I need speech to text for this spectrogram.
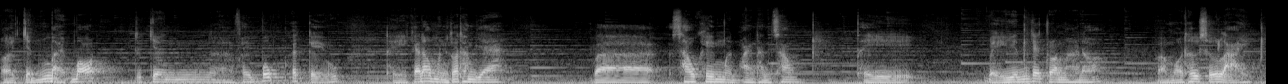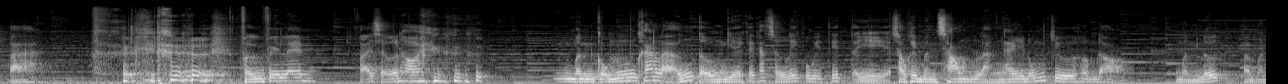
rồi chỉnh bài post trên ờ, Facebook các kiểu thì cái đó mình có tham gia. Và sau khi mình hoàn thành xong thì bị dính cái drama đó và mọi thứ sửa lại và phận phi lên, phải sửa thôi. Mình cũng khá là ấn tượng về cái cách xử lý của BTS tại vì sau khi mình xong là ngay đúng trưa hôm đó mình lướt và mình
